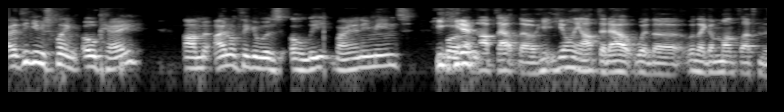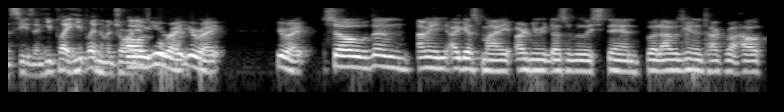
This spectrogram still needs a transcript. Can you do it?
I think he was playing okay. Um, I don't think it was elite by any means. He, he didn't opt out though. He, he only opted out with a with like a month left in the season. He played he played the majority. Oh, you're right. You're right. You're right. So then, I mean, I guess my argument doesn't really stand, but I was going to talk about how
